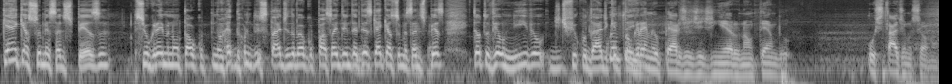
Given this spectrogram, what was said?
Quem é que assume essa despesa? Se o Grêmio não, tá, não é dono do estádio, ainda vai ocupar só em 33, quem é que assume essa despesa? Então tu vê o nível de dificuldade Quanto que tem. Quanto o Grêmio perde de dinheiro não tendo o estádio no seu nome?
